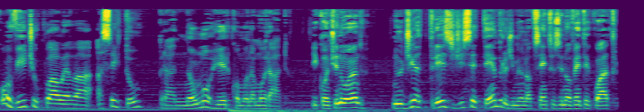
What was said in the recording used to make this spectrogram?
convite o qual ela aceitou para não morrer como namorado. E continuando, no dia 13 de setembro de 1994,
